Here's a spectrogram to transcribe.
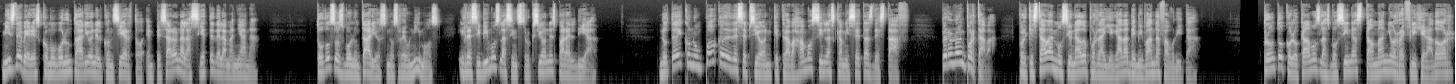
Mis deberes como voluntario en el concierto empezaron a las siete de la mañana. Todos los voluntarios nos reunimos y recibimos las instrucciones para el día. Noté con un poco de decepción que trabajamos sin las camisetas de staff, pero no importaba, porque estaba emocionado por la llegada de mi banda favorita. Pronto colocamos las bocinas tamaño refrigerador,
